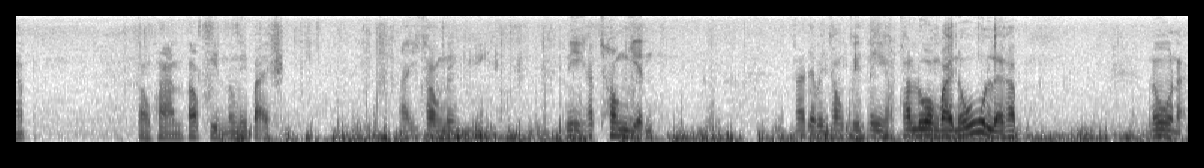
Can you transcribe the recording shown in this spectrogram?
ครับ ต้องผ่านซอกหินตรงนี้ไป ไปอีกช่องหนึ่งนี่ครับช่องเย็น น่าจะเป็นช่องฟิตนี่ครับ ถ้าล่วงไปนู้นเลยครับ นู่นอะ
